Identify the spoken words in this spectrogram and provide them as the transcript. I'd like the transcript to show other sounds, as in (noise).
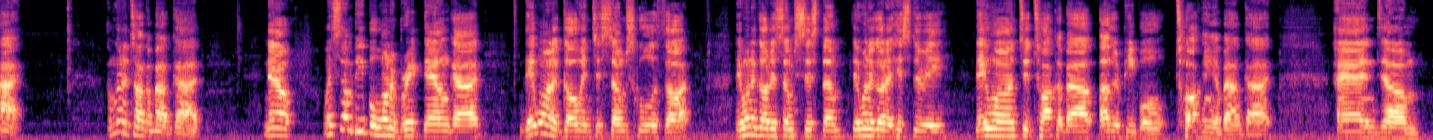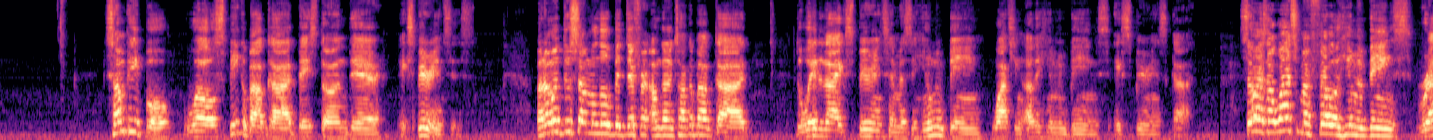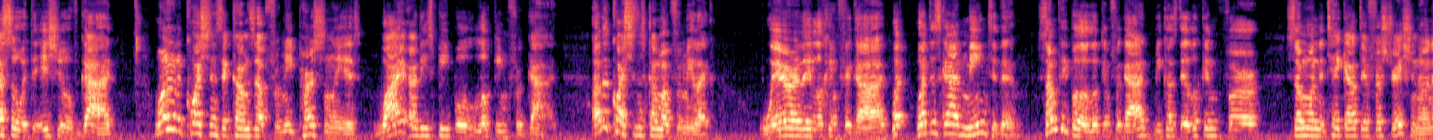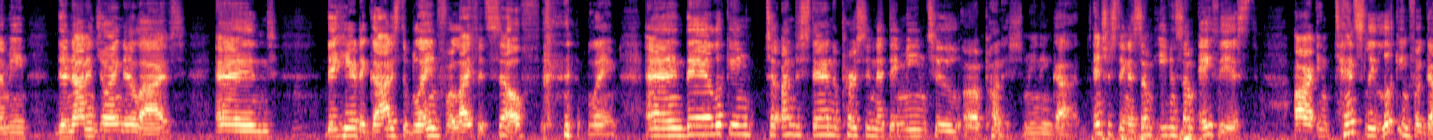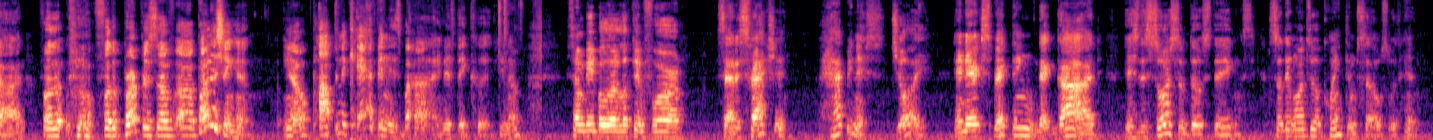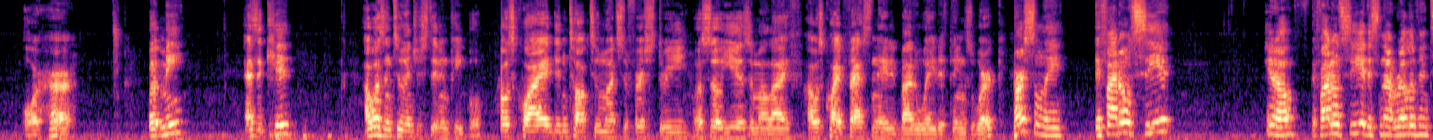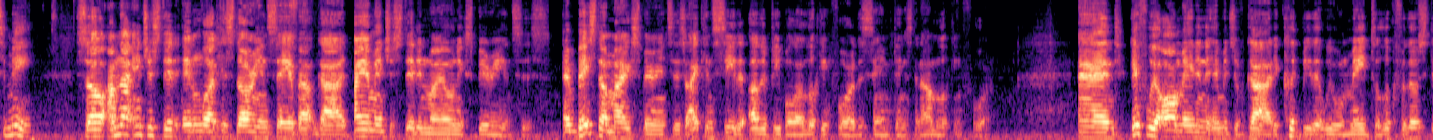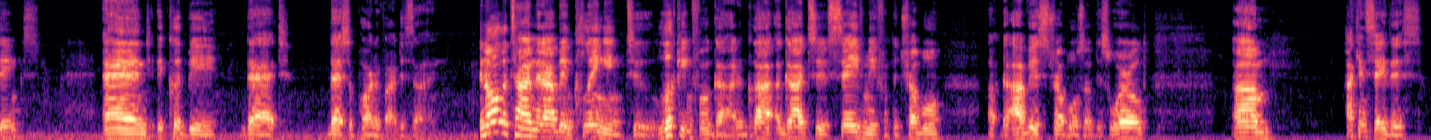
Hi, I'm going to talk about God. Now, when some people want to break down God, they want to go into some school of thought. They want to go to some system. They want to go to history. They want to talk about other people talking about God. And um, some people will speak about God based on their experiences. But I'm going to do something a little bit different. I'm going to talk about God the way that I experience Him as a human being, watching other human beings experience God. So as I watch my fellow human beings wrestle with the issue of God, one of the questions that comes up for me personally is, why are these people looking for God? Other questions come up for me like, where are they looking for God? What, what does God mean to them? Some people are looking for God because they're looking for someone to take out their frustration on. I mean, they're not enjoying their lives and they hear that God is to blame for life itself, (laughs) blame, and they're looking to understand the person that they mean to uh, punish, meaning God. Interesting that some, even some atheists are intensely looking for God for the, (laughs) for the purpose of uh, punishing him. You know, popping the cap in his behind if they could, you know. Some people are looking for satisfaction, happiness, joy. And they're expecting that God is the source of those things, so they want to acquaint themselves with him or her. But me, as a kid, I wasn't too interested in people. I was quiet, didn't talk too much the first three or so years of my life. I was quite fascinated by the way that things work. Personally, if I don't see it, you know, if I don't see it, it's not relevant to me. So I'm not interested in what historians say about God. I am interested in my own experiences. And based on my experiences, I can see that other people are looking for the same things that I'm looking for. And if we're all made in the image of God, it could be that we were made to look for those things. And it could be that that's a part of our design. And all the time that I've been clinging to, looking for God, a God, a God to save me from the trouble, uh, the obvious troubles of this world, um, I can say this.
